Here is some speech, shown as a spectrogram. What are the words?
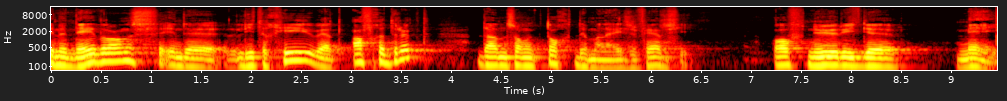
in het Nederlands in de liturgie werd afgedrukt, dan zong ik toch de Maleise versie. Of neuriede mee.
